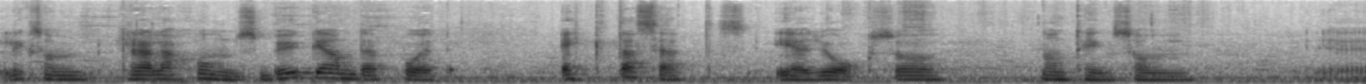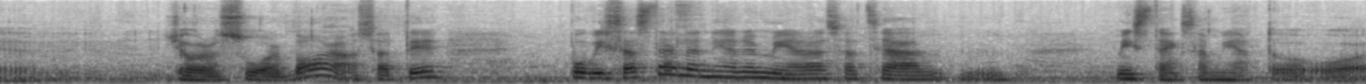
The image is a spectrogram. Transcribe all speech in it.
liksom relationsbyggande på ett äkta sätt är ju också någonting som eh, gör oss sårbara. Så att det, på vissa ställen är det mera så att säga misstänksamhet och, och,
